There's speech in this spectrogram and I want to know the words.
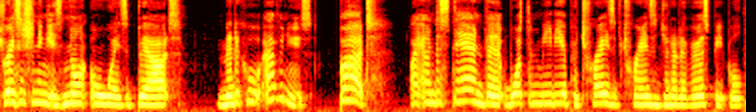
Transitioning is not always about medical avenues, but I understand that what the media portrays of trans and gender diverse people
